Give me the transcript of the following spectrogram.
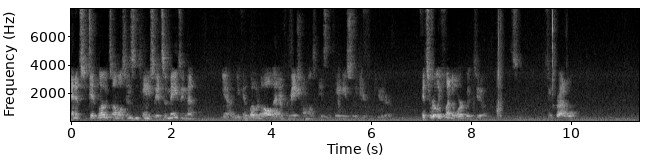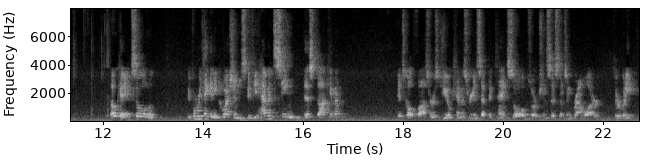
And it's, it loads almost instantaneously. It's amazing that you know you can load all that information almost instantaneously to your computer. It's really fun to work with too. It's, it's incredible. Okay, so before we take any questions, if you haven't seen this document, it's called Phosphorus Geochemistry and Septic Tank Soil Absorption Systems and Groundwater. Is everybody,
